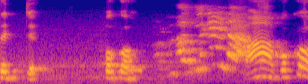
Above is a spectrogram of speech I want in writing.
തെറ്റ്. പൊക്കോ. ആ പൊക്കോ.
